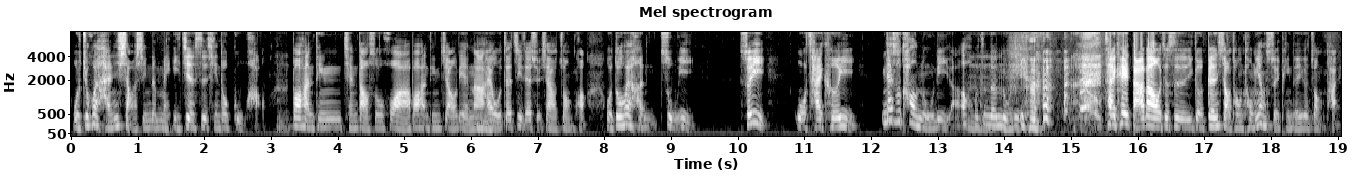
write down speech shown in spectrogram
我就会很小心的每一件事情都顾好，包含听前导说话，包含听教练呐、啊，还有我在自己在水下的状况，我都会很注意，所以我才可以，应该是靠努力啦。哦，我真的努力。才可以达到就是一个跟小童同样水平的一个状态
